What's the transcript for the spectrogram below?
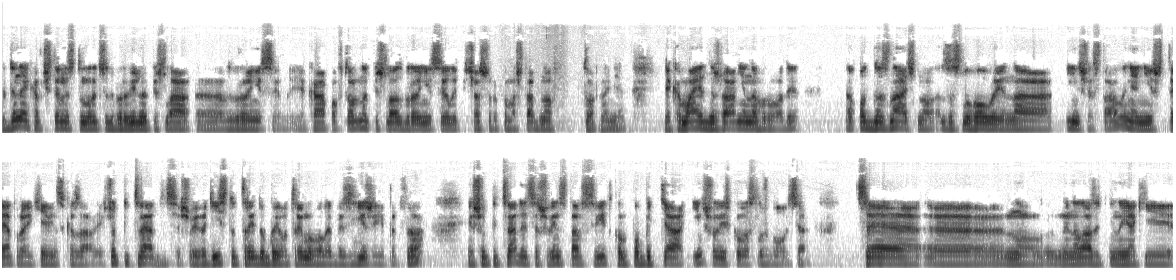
Людина, яка в 2014 році добровільно пішла е, в збройні сили, яка повторно пішла в збройні сили під час широкомасштабного вторгнення, яка має державні нагороди, однозначно заслуговує на інше ставлення ніж те, про яке він сказав. Якщо підтвердиться, що його дійсно три доби отримували без їжі і питва, якщо підтвердиться, що він став свідком побиття іншого військовослужбовця. Це е, ну не налазить ні на які е,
